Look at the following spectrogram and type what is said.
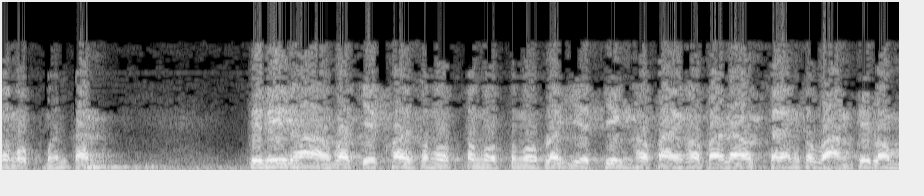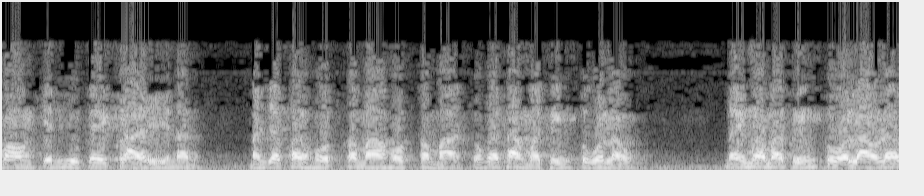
สงบเหมือนกัน ทีนี้ถ้าว่าจิตค่อยสงบสงบสงบละเอียดยิ่งเข้าไปเข้าไปแล้วแสงสว่างที่เรามองเห็นอยู่ไกลๆนั่น มันจะค่อยหดเข้ามาหดเข้ามาจนกระทั่งมาถึงตัวเรา ในเมื่อมาถึงตัวเราแล้ว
